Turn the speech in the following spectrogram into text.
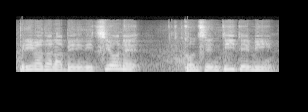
Prima della benedizione consentitemi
